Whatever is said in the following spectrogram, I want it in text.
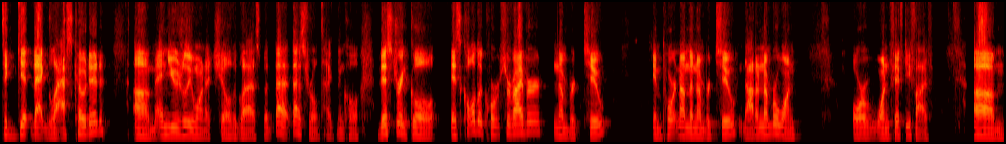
to get that glass coated. Um, and usually want to chill the glass, but that that's real technical. This drink will it's called a corpse survivor number two. Important on the number two, not a number one or 155. Um,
